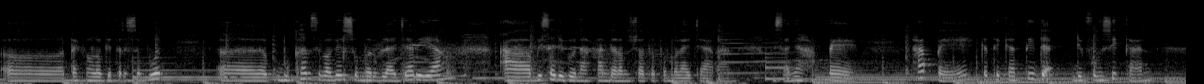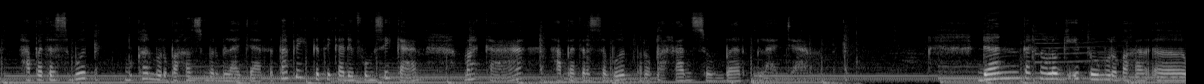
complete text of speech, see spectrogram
eh, teknologi tersebut eh, bukan sebagai sumber belajar yang eh, bisa digunakan dalam suatu pembelajaran. Misalnya HP. HP ketika tidak difungsikan, HP tersebut bukan merupakan sumber belajar, tetapi ketika difungsikan, maka HP tersebut merupakan sumber belajar. Dan teknologi itu merupakan eh,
